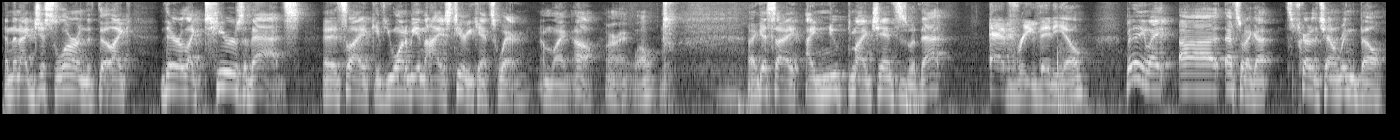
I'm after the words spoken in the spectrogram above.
And then I just learned that like there are like tiers of ads and it's like, if you want to be in the highest tier, you can't swear. I'm like, oh, all right, well, I guess I, I nuked my chances with that every video. But anyway, uh, that's what I got. Subscribe to the channel, ring the bell.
